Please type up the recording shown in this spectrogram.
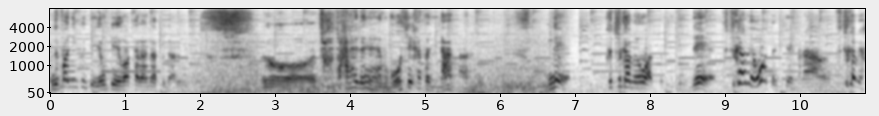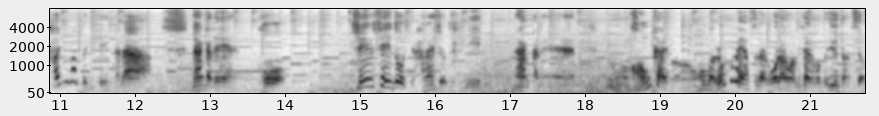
よ。で、パニックって余計わからなくなるみたいな。うん、ちょっとあれね、僕教え方になんかある。で、二日目終わった時点で、二日目終わった時点から、二日目始まった時点から、なんかね、こう、先生同士で話しようときに、なんかね、もう今回のほんまろくな奴らがおらんわみたいなこと言うたんですよ。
